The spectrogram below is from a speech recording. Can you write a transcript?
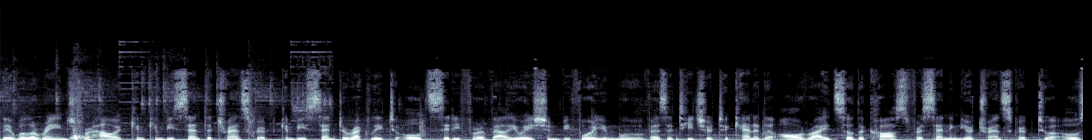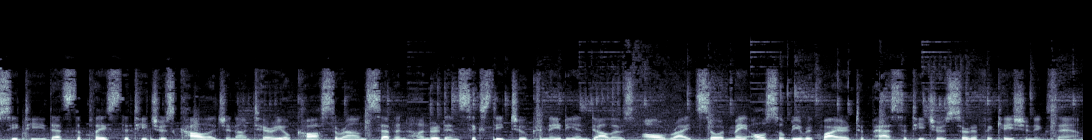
they will arrange for how it can, can be sent. The transcript can be sent directly to OCT for evaluation before you move as a teacher to Canada. Alright, so the cost for sending your transcript to a OCT, that's the place the Teachers College in Ontario, costs around 762 Canadian dollars. Alright, so it may also be required to pass the teacher's certification exam.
